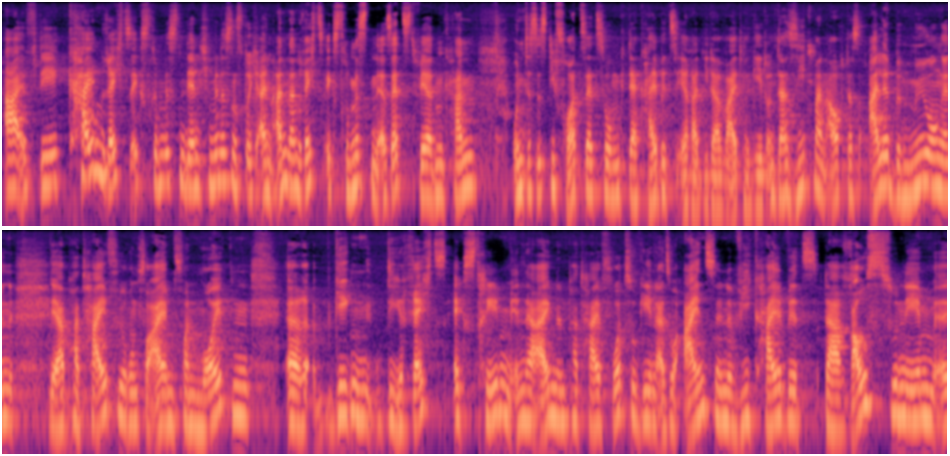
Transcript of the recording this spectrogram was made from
AfD keinen Rechtsextremisten, der nicht mindestens durch einen anderen Rechtsextremisten ersetzt werden kann. Und es ist die Fortsetzung der Kalbitz-Ära, die da weitergeht. Und da sieht man auch, dass alle Bemühungen der Parteiführung, vor allem von Meuthen, äh, gegen die Rechtsextremen in der eigenen Partei vorzugehen, also Einzelne wie Kalbitz da rauszunehmen, äh,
